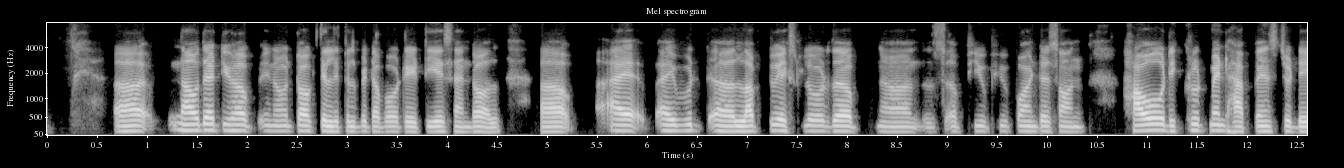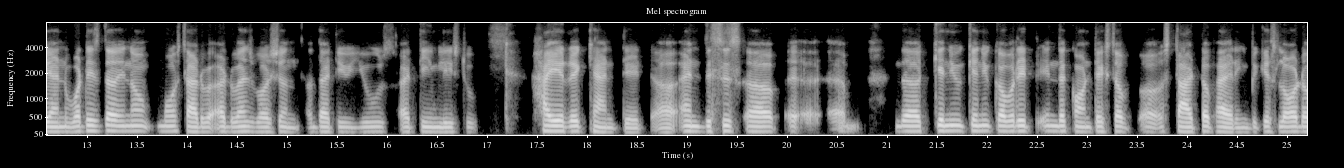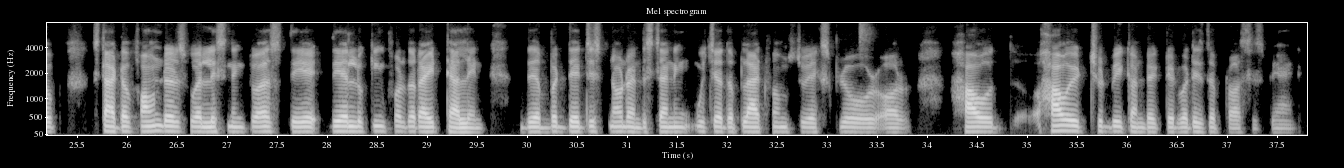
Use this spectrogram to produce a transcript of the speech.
Uh, now that you have you know talked a little bit about ATS and all, uh, I I would uh, love to explore the uh, a few few pointers on how recruitment happens today and what is the you know most adv- advanced version that you use at Team TeamLease to hire a candidate uh, and this is uh, uh, um, the can you can you cover it in the context of uh, startup hiring? Because a lot of startup founders who are listening to us they they are looking for the right talent. They but they're just not understanding which are the platforms to explore or how how it should be conducted what is the process behind it.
